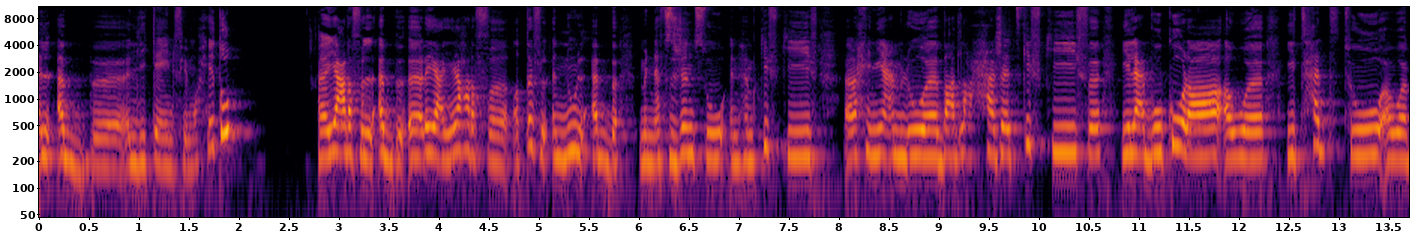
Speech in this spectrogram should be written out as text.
الأب اللي كاين في محيطه. يعرف الأب يعرف الطفل إنه الأب من نفس جنسه إنهم كيف كيف رايحين يعملوا بعض الحاجات كيف كيف يلعبوا كرة أو يتحدثوا أو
